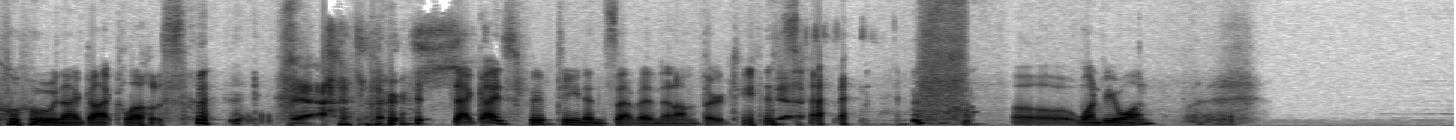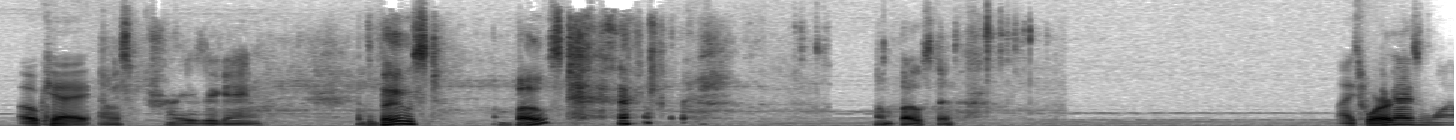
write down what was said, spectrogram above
objectives. Ooh, that got close. Yeah. that guy's 15 and 7, and I'm 13 and Yeah. 7. oh, 1v1? Okay. that was a crazy game. It's a boost. A boast? I'm boasted. Nice You work. guys won.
